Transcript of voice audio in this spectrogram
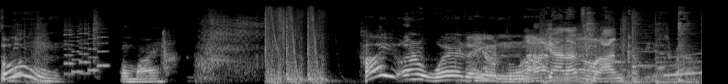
Boom! Oh my. How are you unaware that you're blind? not- Yeah, that's know. what I'm confused about.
